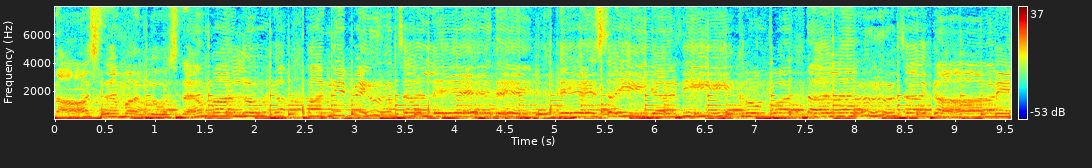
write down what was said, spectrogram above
నా శ్రమలు శ్రమలుగా అనిపించలేదే. ఏసయ్య నీ కృప తలంచగానే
